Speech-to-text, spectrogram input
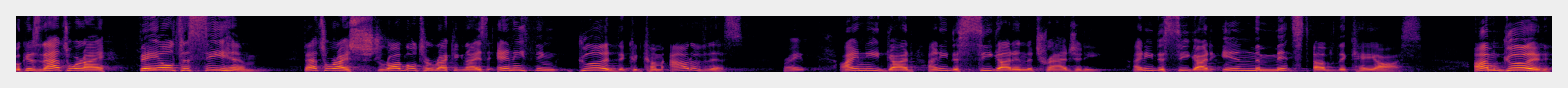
because that's where I fail to see him. That's where I struggle to recognize anything good that could come out of this, right? I need God, I need to see God in the tragedy. I need to see God in the midst of the chaos. I'm good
